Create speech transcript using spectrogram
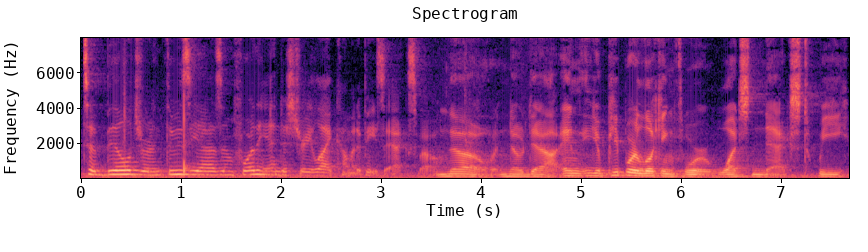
to build your enthusiasm for the industry like coming to pizza expo No, no doubt. And you know, people are looking for what's next. We,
